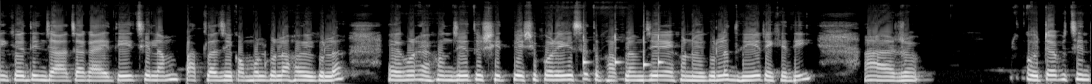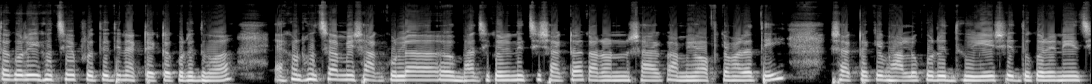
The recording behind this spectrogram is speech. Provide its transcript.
এই কয়দিন যা যা গায়ে দিয়েছিলাম, পাতলা যে কম্বলগুলো হয় ওইগুলা, এখন এখন যেহেতু শীত বেশি পড়ে গেছে, তো ভাবলাম যে এখন ওইগুলো ধুয়ে রেখে দিই। আর ওইটা চিন্তা করেই হচ্ছে প্রতিদিন একটা একটা করে ধোয়া। এখন হচ্ছে আমি শাকগুলা ভাজি করে নিচ্ছি শাকটা, কারণ শাক আমি অফ ক্যামেরাতেই শাকটাকে ভালো করে ধুয়ে সিদ্ধ করে নিয়েছি,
